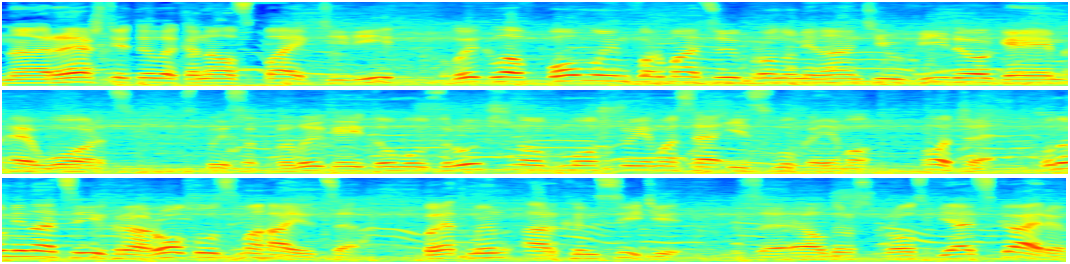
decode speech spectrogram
Нарешті телеканал Spike TV виклав повну інформацію про номінантів Video Game Awards. Список великий, тому зручно вмощуємося і слухаємо. Отже, у номінації Гра року змагаються Batman Arkham City, The Elder Scrolls 5 Skyrim,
